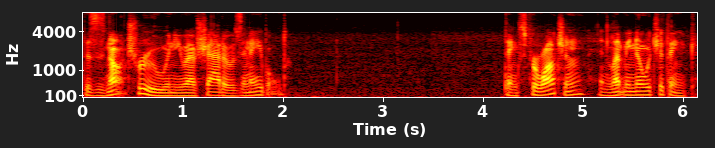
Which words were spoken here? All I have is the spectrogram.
This is not true when you have shadows enabled. Thanks for watching, and let me know what you think.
